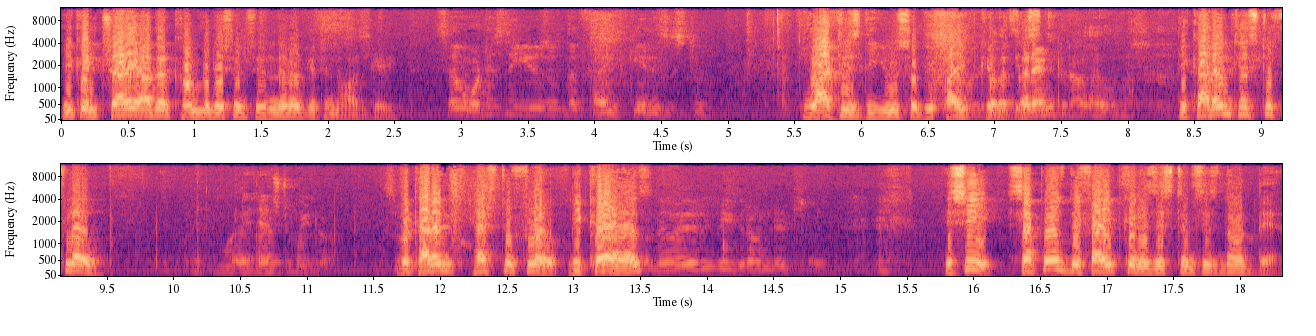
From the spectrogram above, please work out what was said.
You can try other combinations, you will never get an OR gate. So what is the use of the 5k resistor? What is the use of the 5 For the resistor? current, The current has to flow. it has to be drawn. The current has to flow because Otherwise it will be grounded. So you see suppose the 5k resistance is not there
